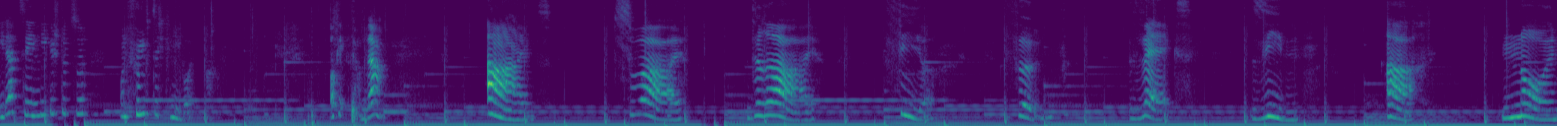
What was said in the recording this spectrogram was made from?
wieder 10 Liegestütze und 50 Kniebeugen machen. Okay, fangen wir an. Eins, zwei, drei, vier, fünf, sechs, sieben, acht, neun,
